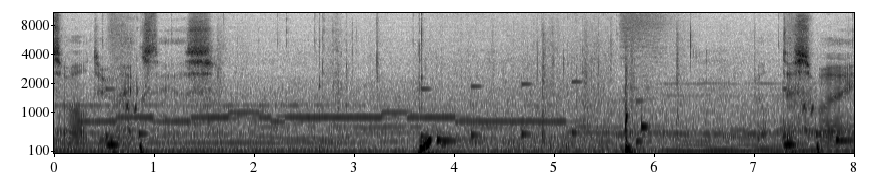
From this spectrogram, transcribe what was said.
so I'll do next is... Build this way.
